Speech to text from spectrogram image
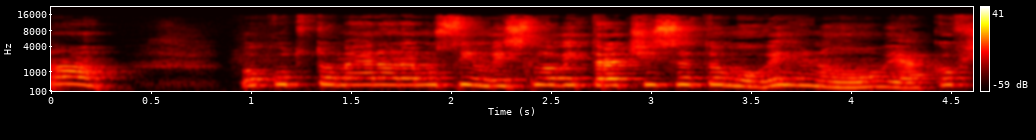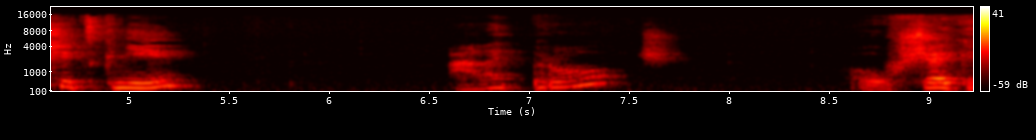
No, pokud to jméno nemusím vyslovit, radši se tomu vyhnu, jako všichni. Ale proč? Všech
